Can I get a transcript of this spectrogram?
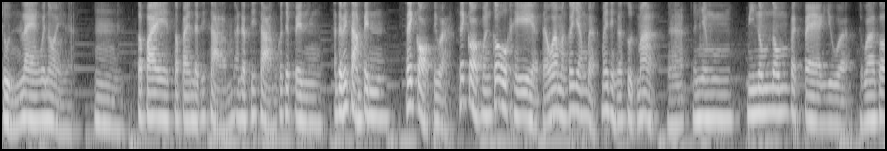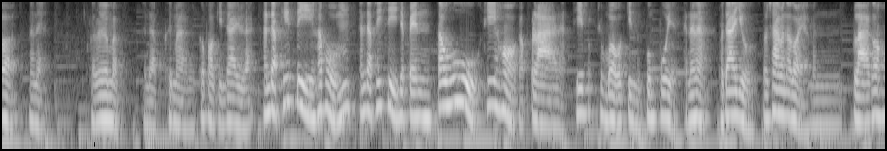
ฉุนแรงไปหน่อยนะอืมต่อไปต่อไปอันดับที่ 3 อันดับที่ 3 ก็จะเป็นอันดับที่ 3 เป็นไส้กรอกดีกว่าไส้กรอกมันก็โอเคอะแต่ว่ามันก็ยังแบบไม่ถึงกับสุดมากนะฮะมันยังมีนมนมๆแปลกๆอยู่อะแต่ว่าก็นั่นแหละก็เริ่มแบบ อันดับขึ้นมาก็พอกินได้อยู่แล้ว อันดับทีสี่4 ครับผม อันดับทีสี่ 4 จะเป็นเต้าหู้ที่ห่อกับปลาน่ะที่ผมบอกว่ากินปุ้มปุ้ยอันนั้นอะพอได้อยู่รสชาติมันอร่อยอะมันปลาก็ห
